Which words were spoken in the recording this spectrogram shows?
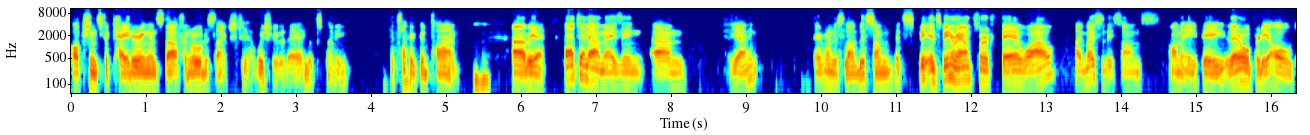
options for catering and stuff, and we were all just like, shit, I wish we were there. It looks plenty, looks like a good time. Mhm. Uh, but yeah, that turned out amazing. Um, yeah, I think everyone just loved this song. It's it's been around for a fair while. Like most of these songs on the EP, they're all pretty old.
